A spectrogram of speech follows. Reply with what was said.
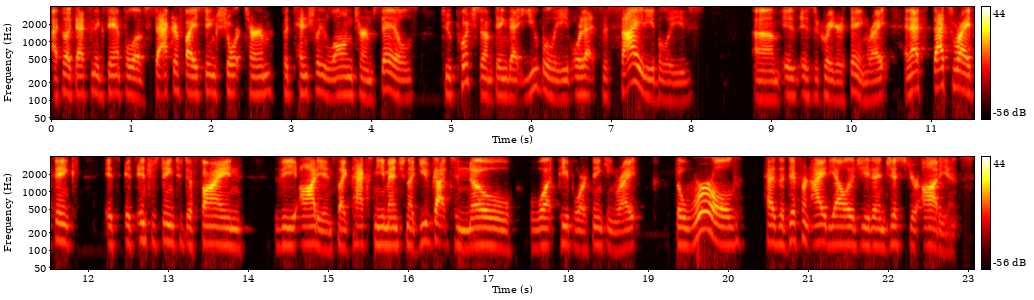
I feel like that's an example of sacrificing short term, potentially long term sales to push something that you believe or that society believes um, is is the greater thing, right? And that's that's where I think it's it's interesting to define the audience. Like Paxton, you mentioned, like you've got to know what people are thinking, right? The world has a different ideology than just your audience.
